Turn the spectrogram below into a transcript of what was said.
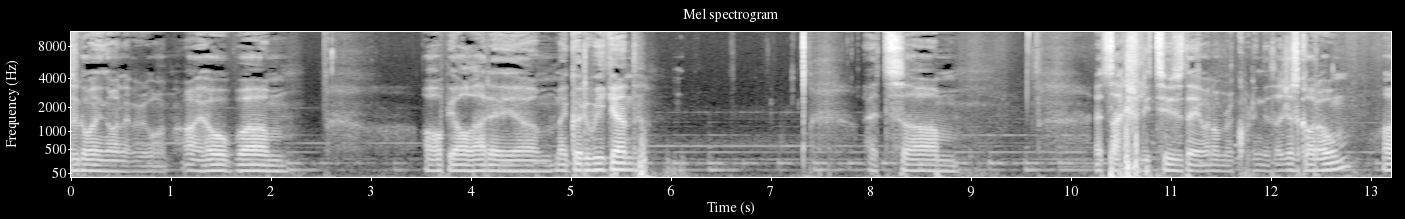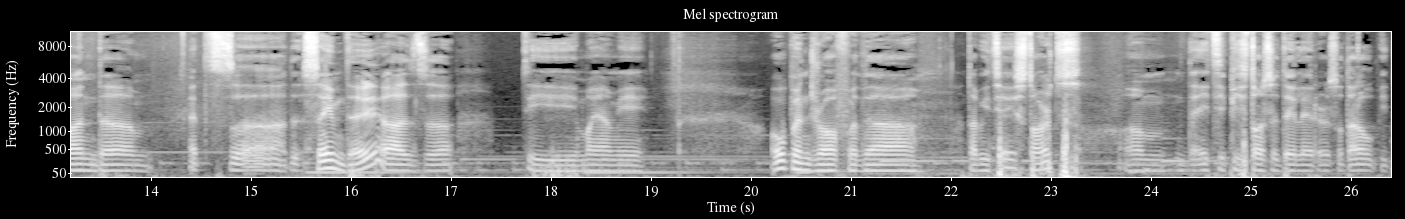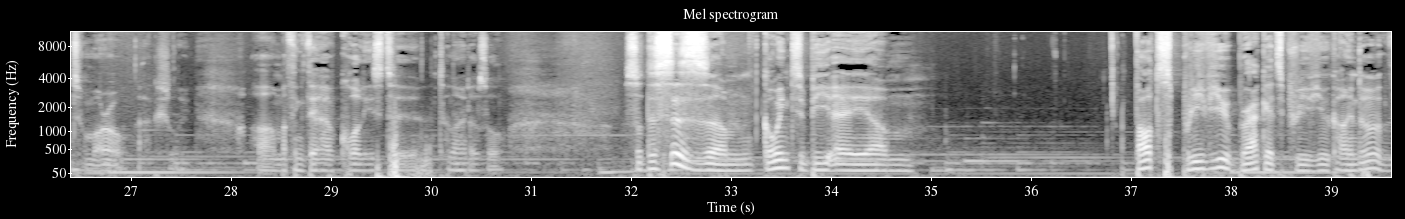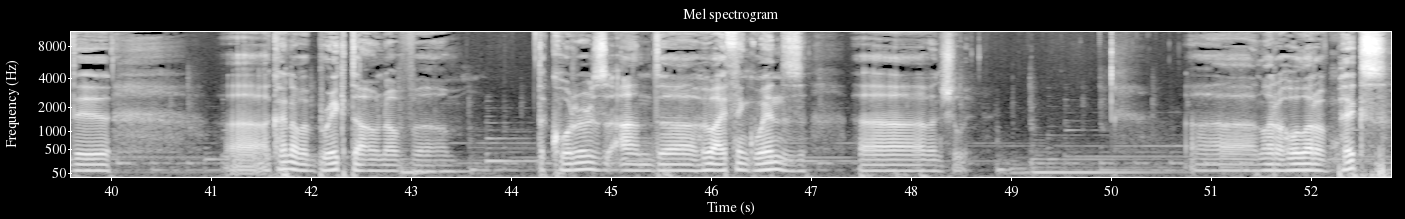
is going on, everyone? I hope um, I hope you all had a um, a good weekend. It's um, it's actually Tuesday when I'm recording this. I just got home, and um, it's uh, the same day as uh, the Miami Open draw for the WTA starts. Um, the ATP starts a day later, so that'll be tomorrow, actually. Um, I think they have qualies to tonight as well. So this is um, going to be a um, thoughts preview, brackets preview, kind of the uh, kind of a breakdown of um, the quarters and uh, who I think wins uh, eventually. Uh, not a whole lot of picks,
